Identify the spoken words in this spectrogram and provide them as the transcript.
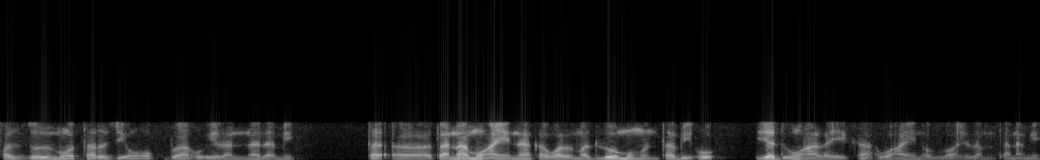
fazulmu tarji'u uqbahu ila nadami. Eh, tanamu aynaka wal madlumu muntabihu yad'u alaika wa ainullahi lam tanami.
